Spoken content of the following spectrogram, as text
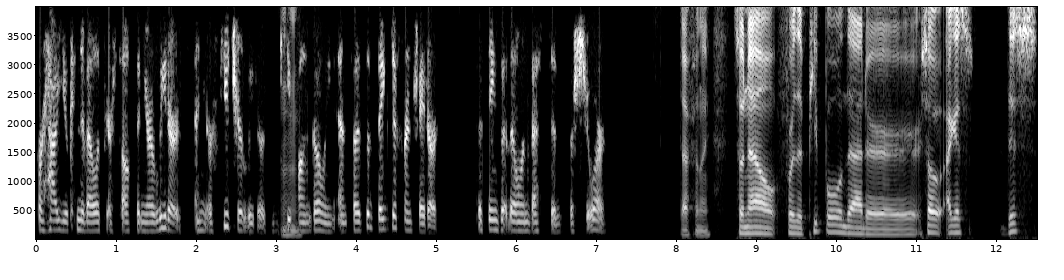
for how you can develop yourself and your leaders and your future leaders and keep mm-hmm. on going. And so it's a big differentiator, the things that they'll invest in for sure. Definitely. So now for the people that are, so I guess this,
